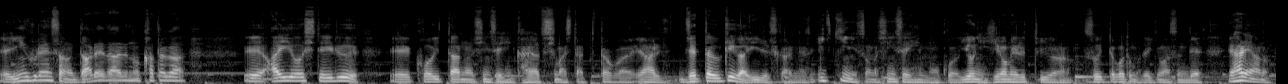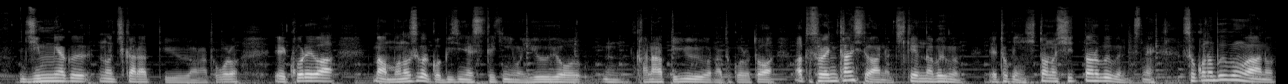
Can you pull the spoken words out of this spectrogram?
インフルエンサーの誰々の方がえ、愛用している、え、こういったあの新製品開発しましたって言った方がやはり絶対受けがいいですからね。一気にその新製品もこう世に広めるっていうようなそういったこともできますんでやはりあの人脈の力っていうようなところ、え、これはまあものすごいこうビジネス的にも有用、かなっていうようなところとあとそれに関してはあの危険な部分、え、特に人の嫉妬の部分ですね。そこの部分はあの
